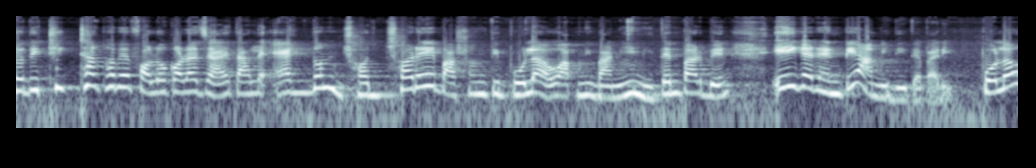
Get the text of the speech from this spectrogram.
যদি ঠিকঠাকভাবে ফলো করা যায়, তাহলে একদম ঝরঝরে বাসন্তী পোলাও আপনি বানিয়ে নিতেন পারবেন, এই গ্যারেন্টি আমি দিতে পারি। পোলাও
